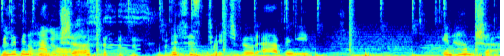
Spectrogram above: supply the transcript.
We live in? Hampshire. this is Titchfield Abbey in Hampshire.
